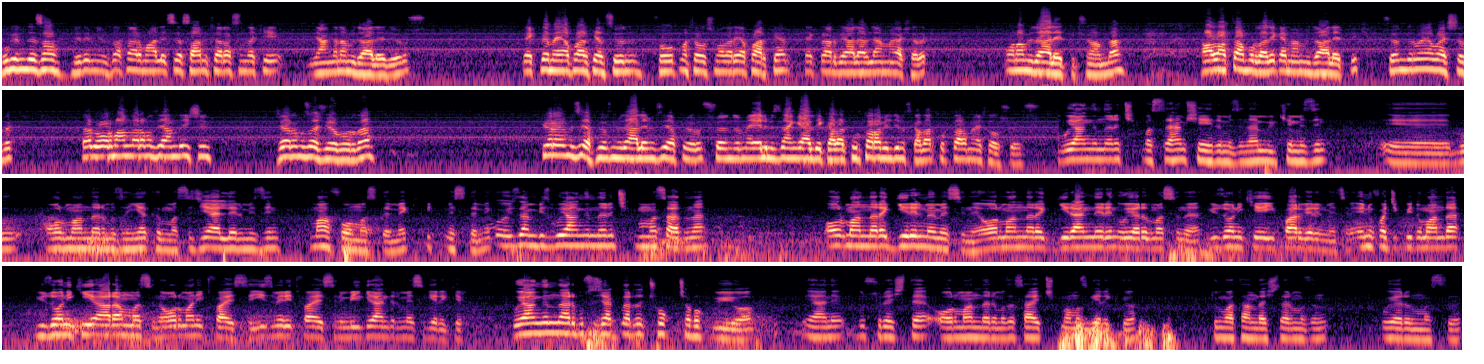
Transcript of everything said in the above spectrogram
Bugün de dediğim gibi Zafer Mahallesi ile Sarnıç arasındaki yangına müdahale ediyoruz. Bekleme yaparken, soğutma çalışmaları yaparken tekrar bir alevlenme yaşadık. Ona müdahale ettik şu anda. Allah'tan buradaydık hemen müdahale ettik. Söndürmeye başladık. Tabi ormanlarımız yandığı için canımız acıyor burada. Görevimizi yapıyoruz, müdahalemizi yapıyoruz. Söndürmeye elimizden geldiği kadar, kurtarabildiğimiz kadar kurtarmaya çalışıyoruz. Bu yangınların çıkması hem şehrimizin hem ülkemizin eee, bu ormanlarımızın yakılması, ciğerlerimizin mahvolması demek, bitmesi demek. O yüzden biz bu yangınların çıkmaması adına ormanlara girilmemesini, ormanlara girenlerin uyarılmasını, 112'ye ihbar verilmesini, en ufacık bir dumanda 112'yi aranmasını, orman itfaiyesi, İzmir itfaiyesinin bilgilendirilmesi gerekir. Bu yangınlar bu sıcaklarda çok çabuk büyüyor. Yani bu süreçte ormanlarımıza sahip çıkmamız gerekiyor. Tüm vatandaşlarımızın uyarılması,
